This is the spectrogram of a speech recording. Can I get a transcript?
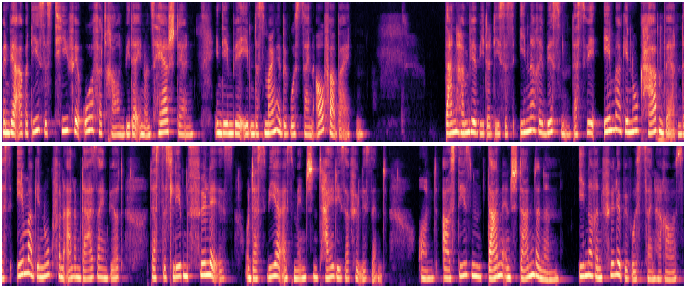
Wenn wir aber dieses tiefe Urvertrauen wieder in uns herstellen, indem wir eben das Mangelbewusstsein aufarbeiten, dann haben wir wieder dieses innere Wissen, dass wir immer genug haben werden, dass immer genug von allem da sein wird, dass das Leben Fülle ist und dass wir als Menschen Teil dieser Fülle sind. Und aus diesem dann entstandenen inneren Füllebewusstsein heraus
